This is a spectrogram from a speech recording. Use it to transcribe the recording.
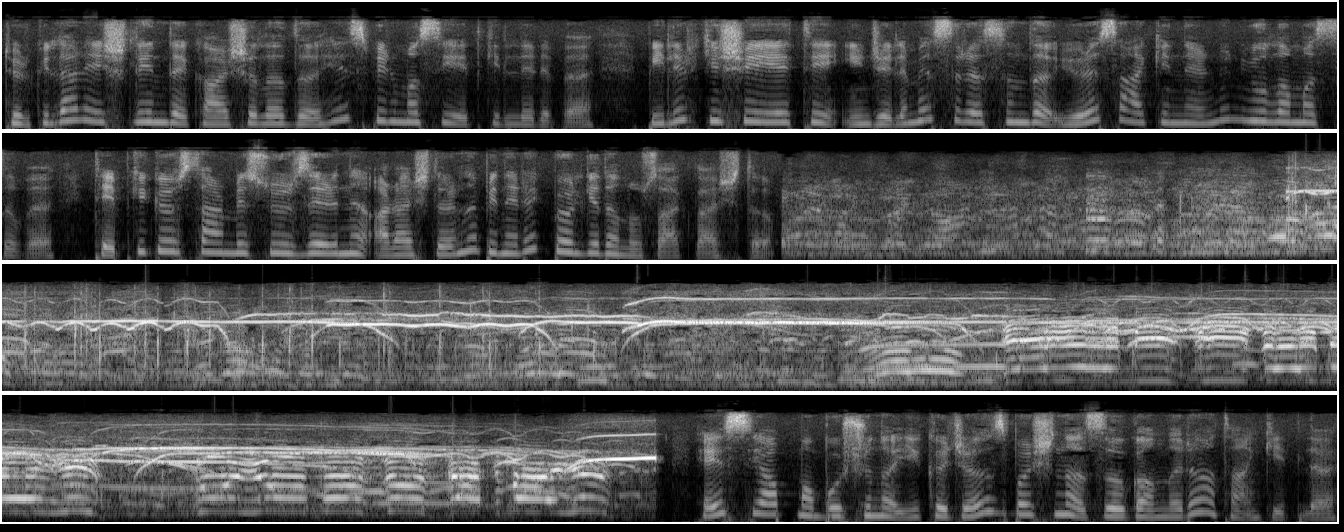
türküler eşliğinde karşıladığı HES firması yetkilileri ve bilirkişi heyeti inceleme sırasında yöre sakinlerinin yulaması ve tepki göstermesi üzerine araçlarına binerek bölgeden uzaklaştı. HES yapma boşuna yıkacağız başına sloganları atan kitle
